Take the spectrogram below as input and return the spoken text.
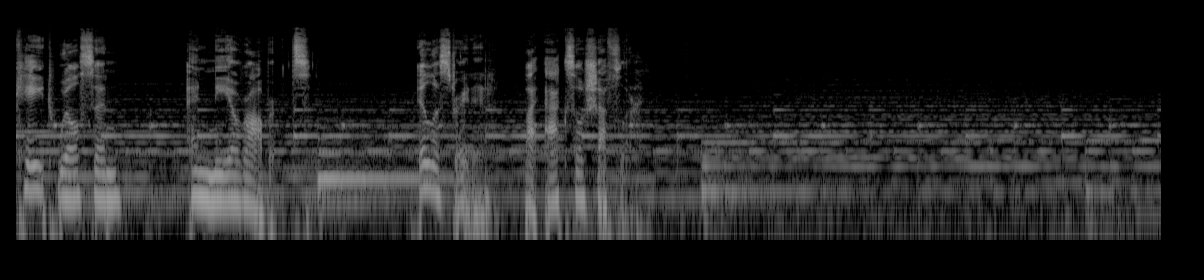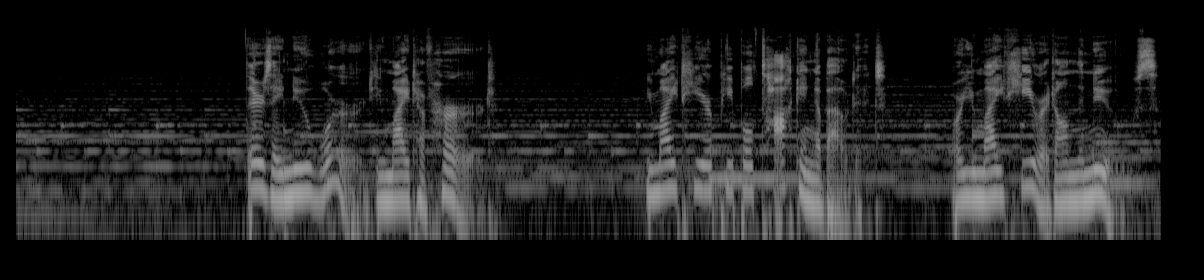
Kate Wilson, and Nia Roberts. Illustrated by Axel Scheffler. There's a new word you might have heard. You might hear people talking about it, or you might hear it on the news.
